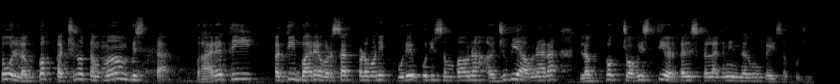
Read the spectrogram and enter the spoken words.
તો લગભગ કચ્છનો તમામ વિસ્તાર ભારેથી અતિ ભારે વરસાદ પડવાની પૂરેપૂરી સંભાવના હજુ બી આવનારા લગભગ ચોવીસથી અડતાલીસ કલાકની અંદર હું કહી શકું છું.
